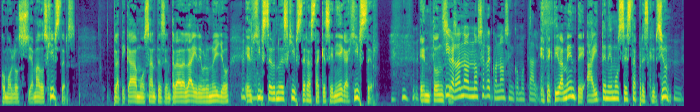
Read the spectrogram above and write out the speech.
como los llamados hipsters. Platicábamos antes de entrar al aire, Bruno y yo, el hipster no es hipster hasta que se niega hipster. Entonces, sí, ¿verdad? No, no se reconocen como tales. Efectivamente, ahí tenemos esta prescripción.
